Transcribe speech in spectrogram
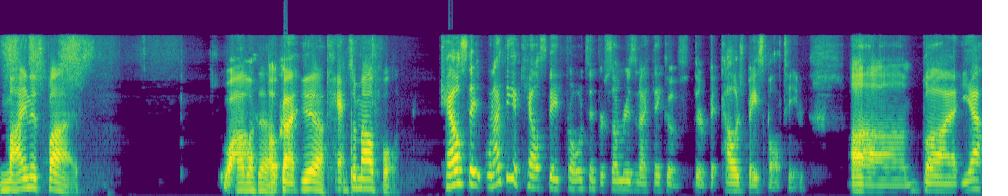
minus five. Wow. How about that? Okay. Yeah, it's a mouthful. Cal State. When I think of Cal State Fullerton, for some reason, I think of their college baseball team. Um, but yeah,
